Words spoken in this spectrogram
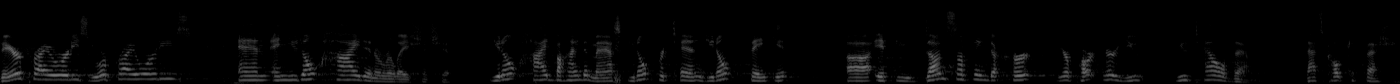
their priorities your priorities and, and you don't hide in a relationship. You don't hide behind a mask. You don't pretend. You don't fake it. Uh, if you've done something to hurt your partner, you, you tell them. That's called confession.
